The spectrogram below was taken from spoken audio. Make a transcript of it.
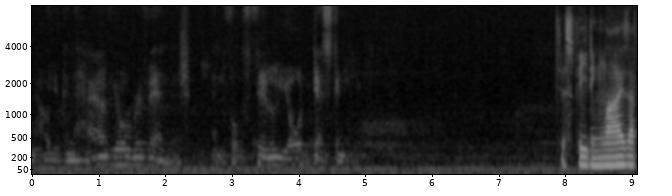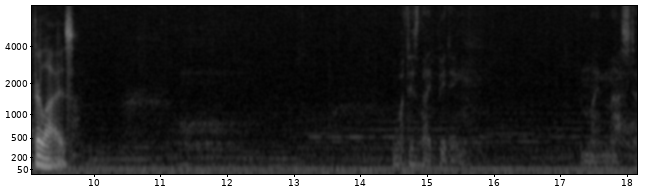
Now you can have your revenge and fulfill your destiny. Just feeding lies after lies. What is thy bidding? My master.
